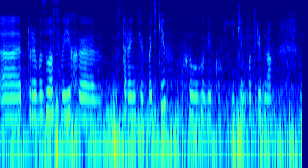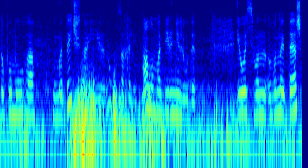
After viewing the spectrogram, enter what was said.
Е, Привезла своїх е, стареньких батьків похилого віку, яким потрібна допомога і медична, і ну, взагалі маломобільні люди. І ось вон, вони теж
